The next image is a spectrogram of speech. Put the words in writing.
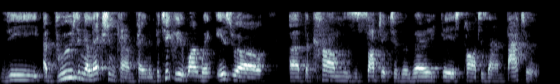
the a bruising election campaign, and particularly one where Israel uh, becomes the subject of a very fierce partisan battle,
